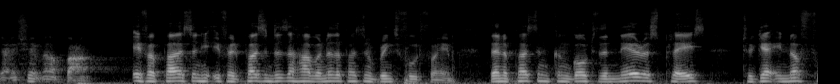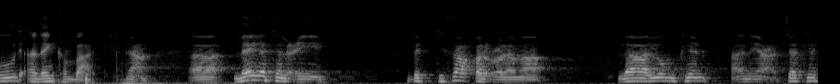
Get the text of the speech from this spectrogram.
يعني شيء من الطعام if a person if a person doesn't have another person who brings food for him then a person can go to the nearest place to get enough food and then come back نعم آه ليلة العيد باتفاق العلماء لا يمكن أن يعتكف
